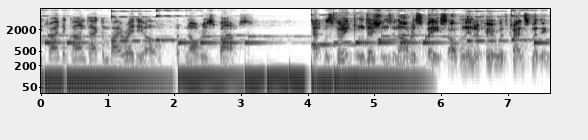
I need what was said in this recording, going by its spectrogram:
We tried to contact him by radio, but no response. Atmospheric conditions in outer space often interfere with transmitting.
